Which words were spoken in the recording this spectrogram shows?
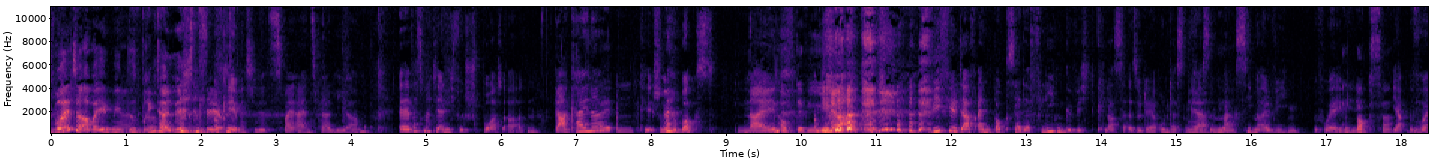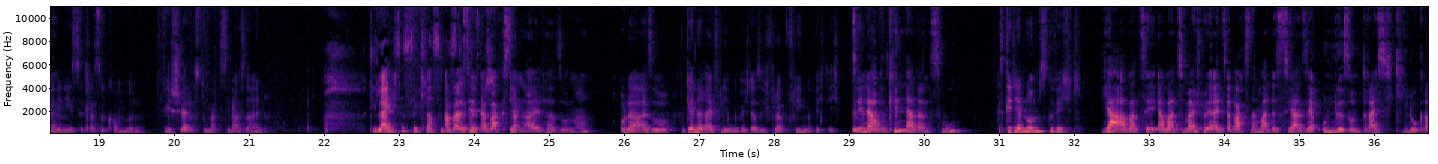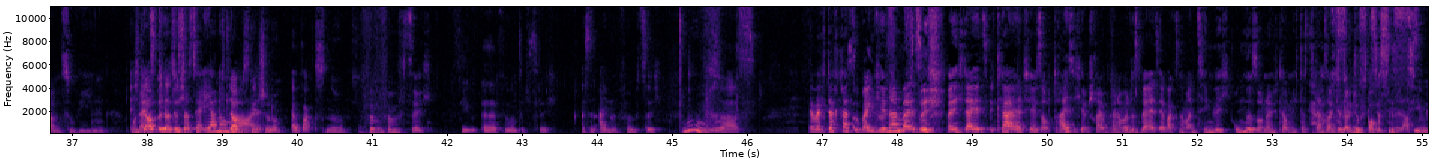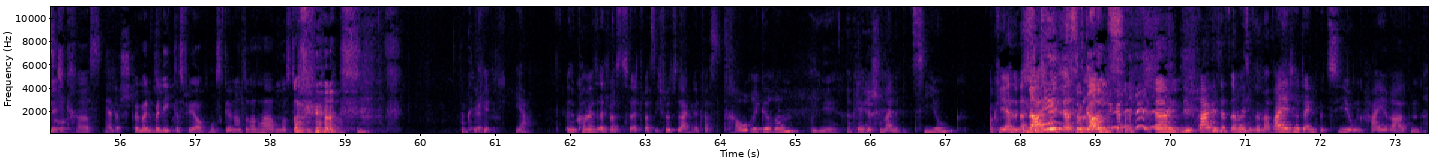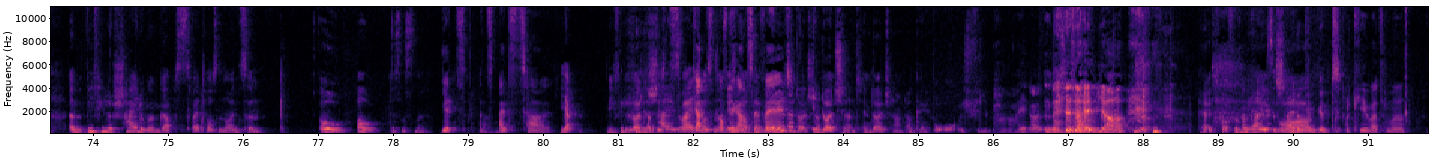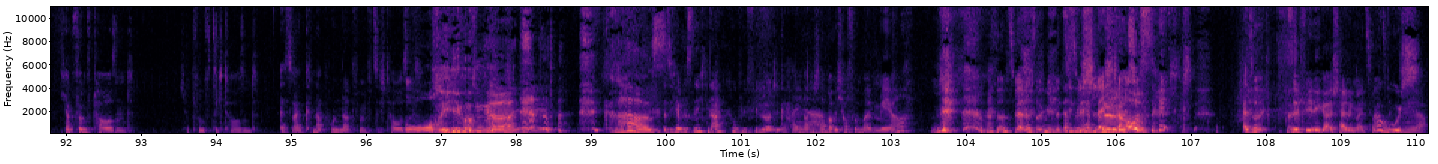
ich wollte, aber irgendwie, das bringt halt nichts. Okay. Okay. Es steht jetzt 2-1 für Lia. Äh, was macht ihr eigentlich für Sportarten? Gar keine? Reiten. Okay, schon mal geboxt? Nein. Auf der Wii. Wie viel darf ein Boxer der Fliegengewichtklasse, also der untersten Ja. Klasse, Ja. maximal wiegen, bevor er in Ein die Boxer? Ja, bevor er Ja. in die nächste Klasse kommen würde. Wie schwer darfst du maximal sein? Die leichteste Klasse, die Aber es ist da jetzt gibt. Erwachsenenalter so, ne? Oder also Generell Fliegengewicht, also ich glaube Fliegengewicht, ich bin zählen da auch Kinder dann zu? Es geht ja nur ums Gewicht. Ja, aber, aber zum Beispiel als erwachsener Mann ist es ja sehr ungesund, 30 Kilogramm zu wiegen. Und Ich als glaube, Kind also ist das ja eher normal. Ich glaube, es geht schon um Erwachsene. 55. Sie, äh, 75. Es sind 51. Uh. Krass. Ja, aber ich dachte gerade so bei Kindern, weil so, 51. wenn ich da jetzt, klar, hätte ich jetzt auch 30 hinschreiben können, aber das wäre als erwachsener Mann ziemlich ungesund und ich glaube nicht, dass die dann solche Leute 50 boxen ist lassen. ziemlich so. krass. Ja, das Wenn stimmt. man überlegt, dass wir ja auch Muskeln und sowas haben muss dafür. okay. Okay, ja. Also kommen wir jetzt etwas zu etwas, ich würde sagen, etwas traurigerem. Oh je. Okay, ihr schon mal eine Beziehung? Okay, also das Nein, ist nicht das so Traurige. ähm, die Frage ist jetzt aber so, wenn man weiterdenkt, Beziehung, heiraten. Ähm, wie viele Scheidungen gab es 2019? Oh, oh, das ist eine. Jetzt als, als Zahl. Ja. Wie viele Leute viele haben sich Scheidungen? 2019 Ganz auf der In- ganzen der Welt? oder Deutschland? in Deutschland? In Deutschland, okay. Boah, wie viele Paare heiraten in einem Jahr? Ja, ich hoffe mehr, Okay. als es Boah. Scheidungen gibt. Okay, warte mal. Ich habe 5000. Ich habe 50.000. Es waren knapp 150.000. Oh, Junge. Krass. Also ich habe jetzt nicht nachgeguckt, wie viele Leute geheiratet Ja. haben, aber ich hoffe mal mehr. Weil sonst wäre das irgendwie eine Das ziemlich schlechte blöd. Aussicht. Also es sind weniger Scheidungen als Na Hochzeiten. gut. Ja.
